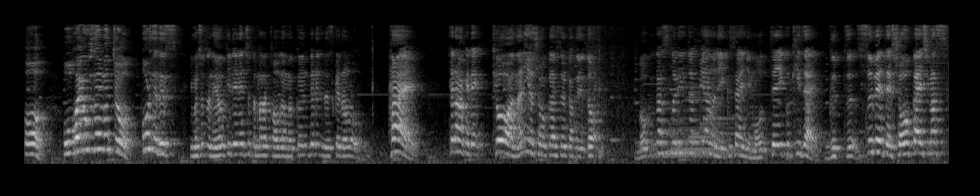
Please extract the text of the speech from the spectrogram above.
おおはようございます。ちょフォルテです。今ちょっと寝起きでねちょっとまだ顔がむくんでるんですけど。はい。てなわけで今日は何を紹介するかというと僕がストリートピアノに行く際に持っていく機材グッズすべて紹介します。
